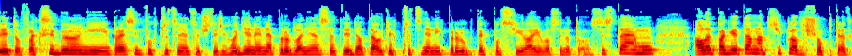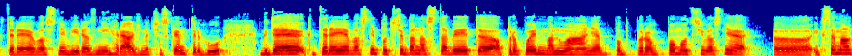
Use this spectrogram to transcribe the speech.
je to flexibilní, Pricing Fox přece něco 4 hodiny, neprodleně se ty data o těch přeceněných produktech posílají vlastně do toho systému, ale pak je tam například ShopTet, který je vlastně výrazný hráč na českém trhu, kde, které je vlastně potřeba nastavit a propojit manuálně po, po, pomocí vlastně XML,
